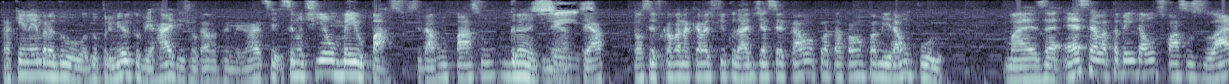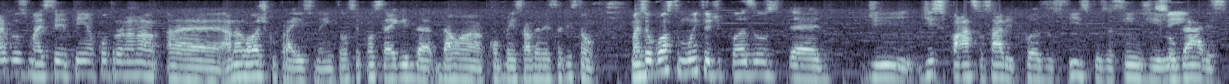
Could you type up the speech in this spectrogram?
para quem lembra do, do primeiro Tomb Raider, jogava o primeiro Raider, você não tinha um meio passo, você dava um passo grande, né? sim, né? A, então você ficava naquela dificuldade de acertar uma plataforma para mirar um pulo. Mas é, essa ela também dá uns passos largos, mas você tem o controle ana, é, analógico para isso, né? Então você consegue da, dar uma compensada nessa questão. Mas eu gosto muito de puzzles é, de, de espaço, sabe? Puzzles físicos, assim, de Sim. lugares,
